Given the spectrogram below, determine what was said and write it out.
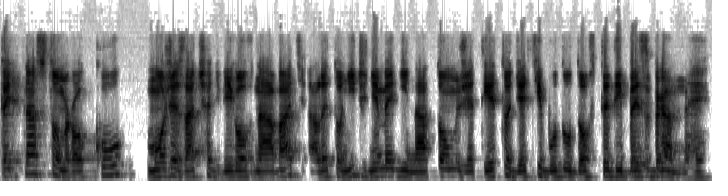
15. roku môže začať vyrovnávať, ale to nič nemení na tom, že tieto deti budú dovtedy bezbranné.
